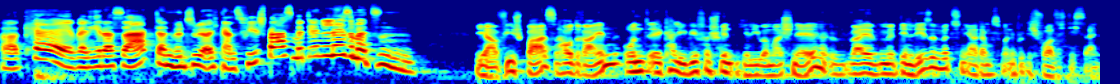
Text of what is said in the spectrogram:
Okay, wenn ihr das sagt, dann wünschen wir euch ganz viel Spaß mit den Lesemützen. Ja, viel Spaß, haut rein. Und äh, Kali, wir verschwinden hier lieber mal schnell, weil mit den Lesemützen, ja, da muss man wirklich vorsichtig sein.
